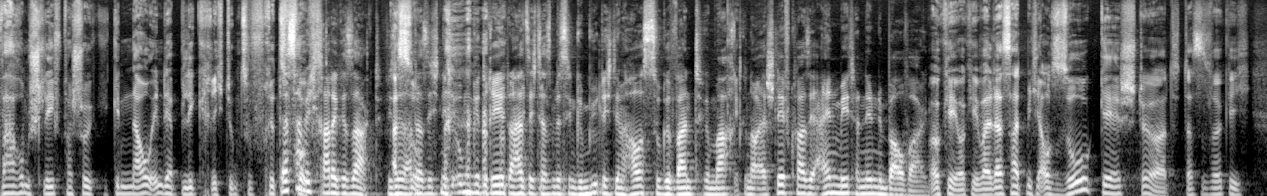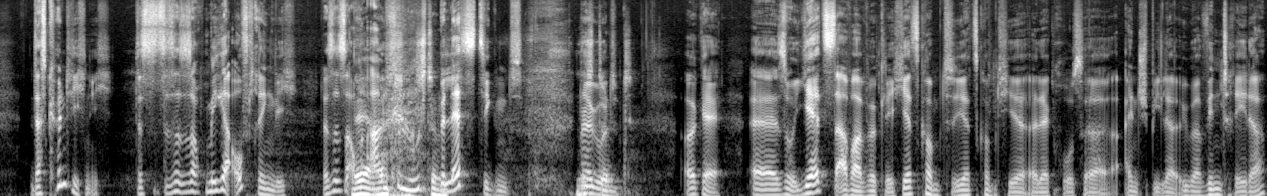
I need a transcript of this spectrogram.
warum schläft Paschulke genau in der Blickrichtung zu Fritz Das habe ich gerade gesagt. Wieso so. hat er sich nicht umgedreht und hat sich das ein bisschen gemütlich dem Haus zugewandt gemacht? Genau, er schläft quasi einen Meter neben dem Bauwagen. Okay, okay, weil das hat mich auch so gestört. Das ist wirklich, das könnte ich nicht. Das ist, das ist auch mega aufdringlich. Das ist auch Ja, absolut stimmt. belästigend. Na Das gut. stimmt. Okay. Äh, so, jetzt aber wirklich. Jetzt kommt, jetzt kommt hier äh, der große Einspieler über Windräder.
